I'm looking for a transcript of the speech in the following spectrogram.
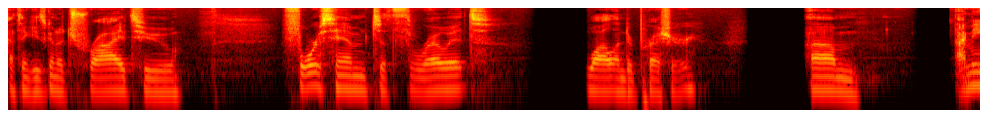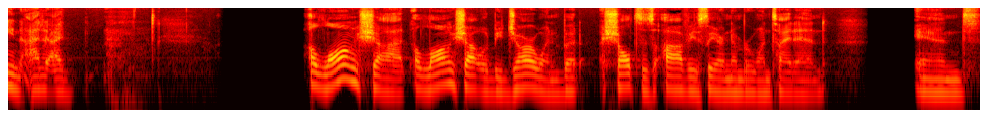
I think he's going to try to force him to throw it while under pressure. Um, I mean, I, I a long shot, a long shot would be Jarwin, but Schultz is obviously our number one tight end. And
